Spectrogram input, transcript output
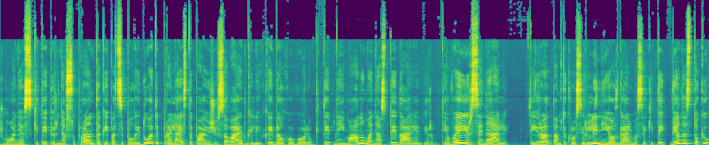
žmonės kitaip ir nesupranta, kaip atsipalaiduoti, praleisti, pavyzdžiui, savaitgalį, kaip be alkoholio. Kitaip neįmanoma, nes tai darė ir tėvai, ir seneliai. Tai yra tam tikros ir linijos, galima sakyti. Tai vienas tokių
